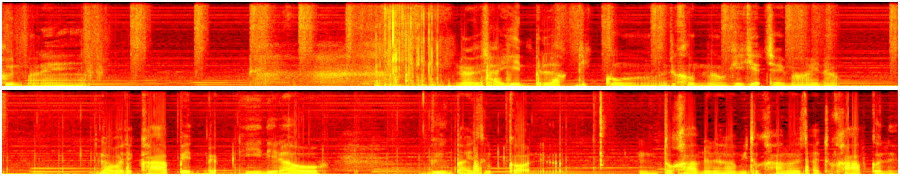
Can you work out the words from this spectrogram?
ขึ้นมาแล้วเราใช้หินเป็นหลักดีกว่าทุกคนเราขี้เกียจใช้ไม้นะครับ เราก็จะคราเป็นแบบนี้ดี๋ยวเราวิ่งไปสุดก่อนเนี่ยตัวคราฟเนี่ยนะครับมีตัวคราฟเราใช้ตัวคราฟก็เลย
